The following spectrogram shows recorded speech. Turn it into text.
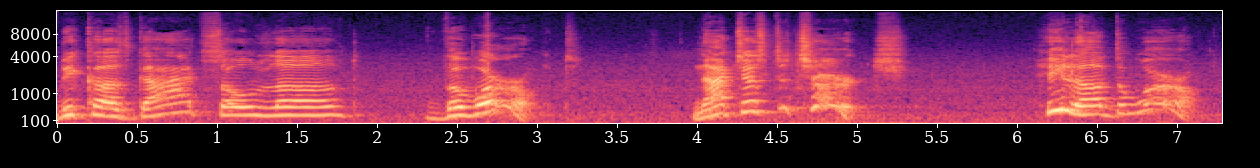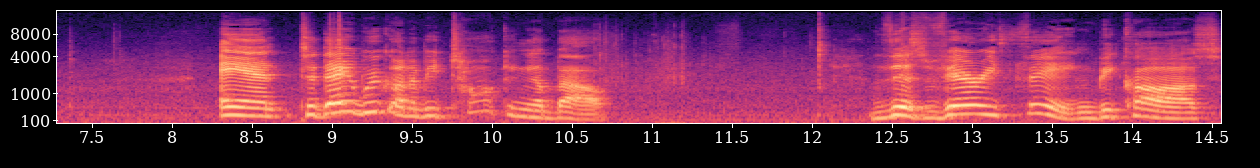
because God so loved the world, not just the church. He loved the world. And today we're going to be talking about this very thing because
